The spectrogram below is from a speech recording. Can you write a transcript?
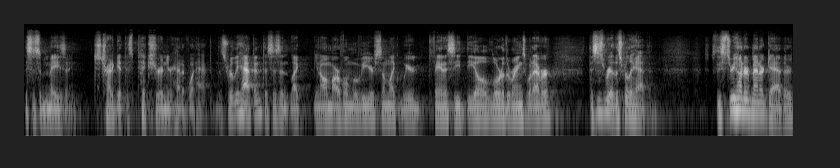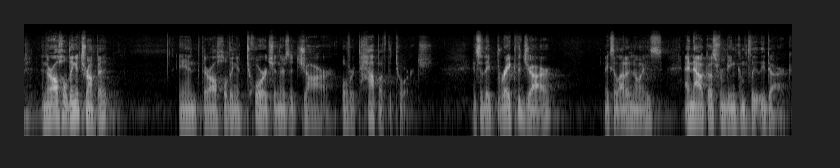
this is amazing. Just try to get this picture in your head of what happened. This really happened. This isn't like, you know, a Marvel movie or some like weird fantasy deal, Lord of the Rings, whatever. This is real. This really happened. So these 300 men are gathered, and they're all holding a trumpet and they're all holding a torch, and there's a jar over top of the torch. And so they break the jar, makes a lot of noise, and now it goes from being completely dark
